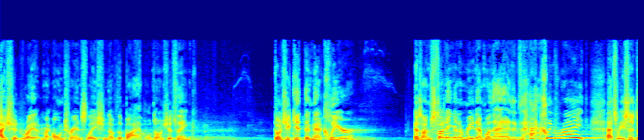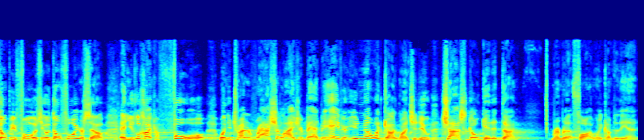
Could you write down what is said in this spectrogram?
I should write my own translation of the Bible, don't you think? Don't you get that clear? As I'm studying and I'm reading, I'm going, that's exactly right. That's when he says, don't be foolish. You go, don't fool yourself. And you look like a fool when you try to rationalize your bad behavior. You know what God wants you to do. Just go get it done. Remember that thought when we come to the end.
